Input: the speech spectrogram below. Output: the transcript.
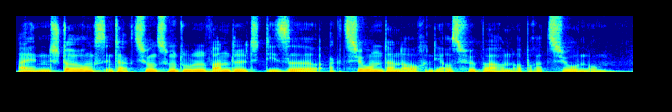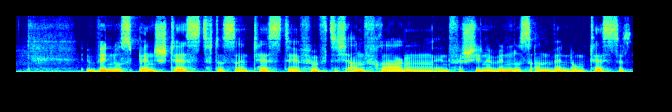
Ein Steuerungsinteraktionsmodul wandelt diese Aktion dann auch in die ausführbaren Operationen um. Im Windows Bench Test, das ist ein Test, der 50 Anfragen in verschiedenen Windows-Anwendungen testet,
